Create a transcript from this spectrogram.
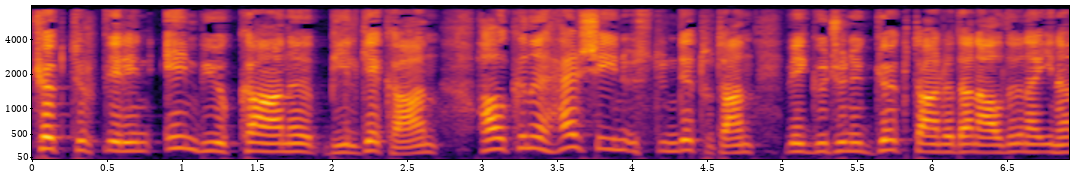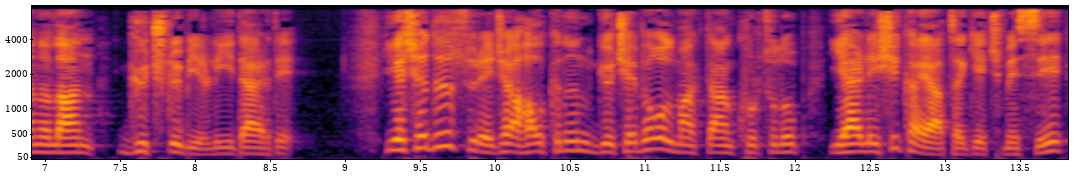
Köktürklerin en büyük kağanı Bilge Kağan, halkını her şeyin üstünde tutan ve gücünü gök tanrıdan aldığına inanılan güçlü bir liderdi. Yaşadığı sürece halkının göçebe olmaktan kurtulup yerleşik hayata geçmesi,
